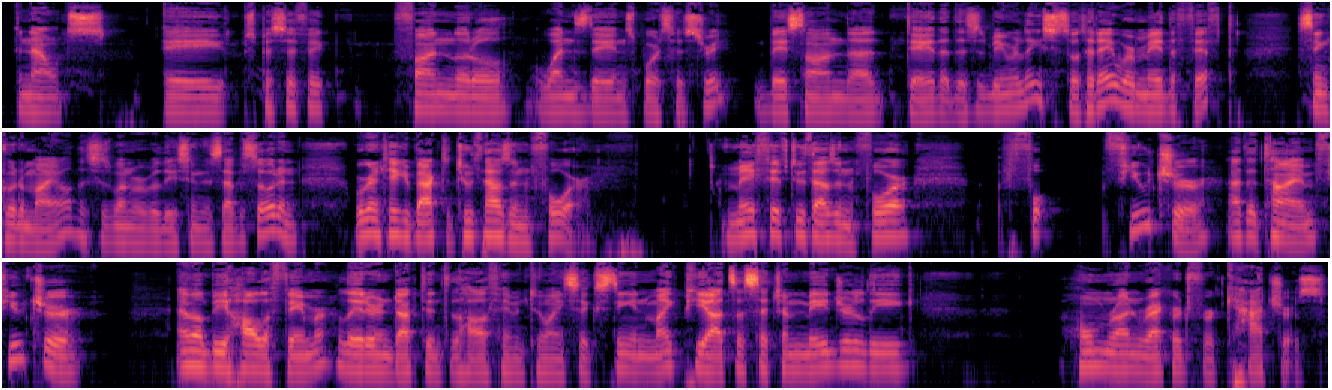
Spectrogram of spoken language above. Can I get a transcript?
announce a specific fun little Wednesday in sports history based on the day that this is being released. So today we're May the 5th, Cinco de Mayo. This is when we're releasing this episode, and we're going to take you back to 2004. May 5th, 2004. future, at the time, future MLB Hall of Famer, later inducted into the Hall of Fame in 2016, Mike Piazza set a major league home run record for catchers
